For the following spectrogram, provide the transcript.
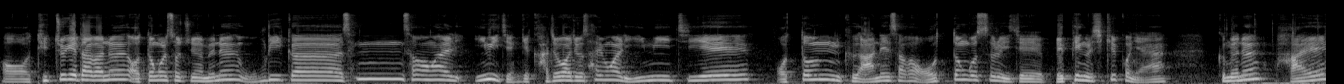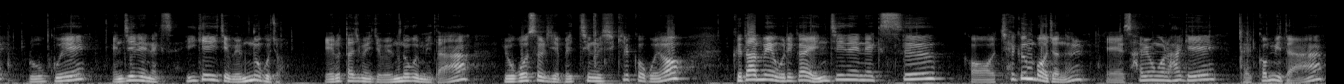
어, 뒤쪽에다가는 어떤 걸 써주냐면은 우리가 생성할 이미지 가져가지고 사용할 이미지에 어떤 그 안에서가 어떤 것을 이제 매핑을 시킬 거냐. 그러면은 바의 로그의 엔진NX 이게 이제 웹로그죠. 예로 따지면 이제 웹로그입니다. 요것을 이제 매칭을 시킬 거고요. 그 다음에 우리가 엔진NX 어, 최근 버전을 예, 사용을 하게 될 겁니다.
